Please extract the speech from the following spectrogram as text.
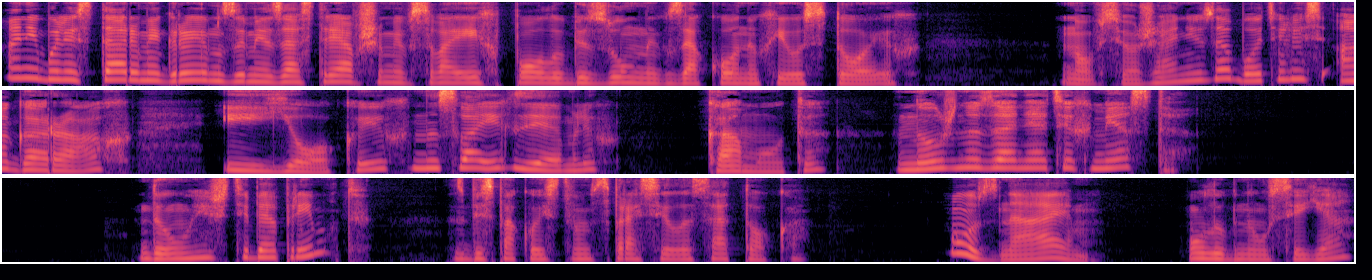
Они были старыми грымзами, застрявшими в своих полубезумных законах и устоях. Но все же они заботились о горах и йока их на своих землях. Кому-то нужно занять их место. «Думаешь, тебя примут?» — с беспокойством спросила Сатока. «Узнаем», — улыбнулся я,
